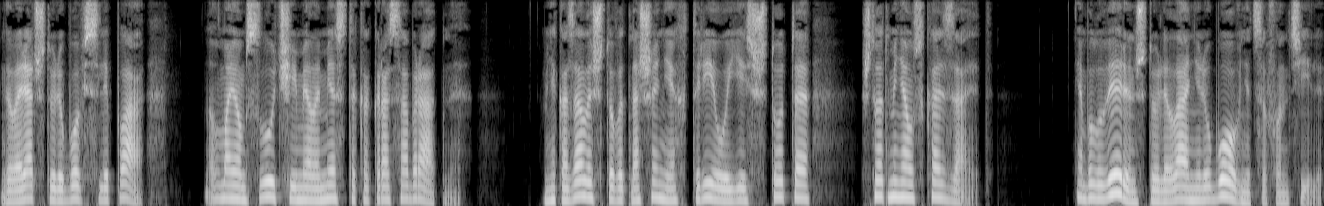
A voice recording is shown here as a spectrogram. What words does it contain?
Говорят, что любовь слепа, но в моем случае имело место как раз обратное. Мне казалось, что в отношениях трио есть что-то, что от меня ускользает. Я был уверен, что Лила не любовница Фонтиле.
